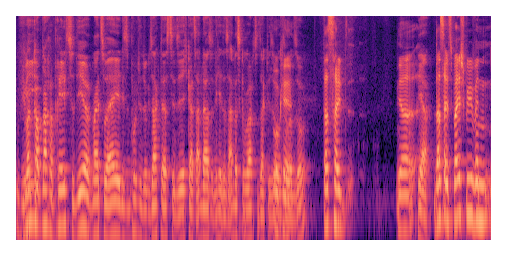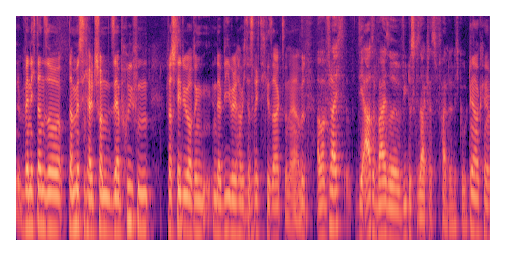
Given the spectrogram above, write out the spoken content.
Wie, Jemand kommt nach der Predigt zu dir und meint so, ey, diesen Punkt, den du gesagt hast, den sehe ich ganz anders und ich hätte das anders gemacht und sagt dir so Okay. und so und Das ist halt, ja, so. Ja. das als Beispiel, wenn, wenn ich dann so, dann müsste ich halt schon sehr prüfen, was steht überhaupt in, in der Bibel, habe ich das richtig gesagt? So, ne? Aber Aber vielleicht die Art und Weise, wie du es gesagt hast, fand er nicht gut. ja, okay.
